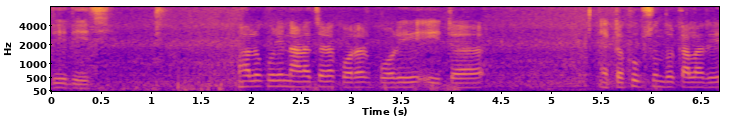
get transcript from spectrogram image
দিয়ে দিয়েছি। ভালো করে নাড়াচাড়া করার পরে এটা একটা খুব সুন্দর কালারে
